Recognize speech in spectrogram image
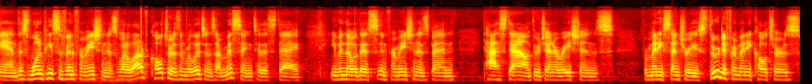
And this one piece of information is what a lot of cultures and religions are missing to this day, even though this information has been passed down through generations for many centuries through different many cultures.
